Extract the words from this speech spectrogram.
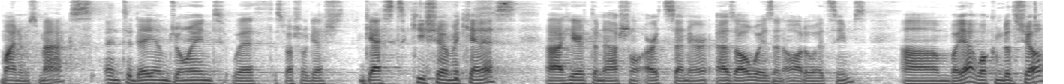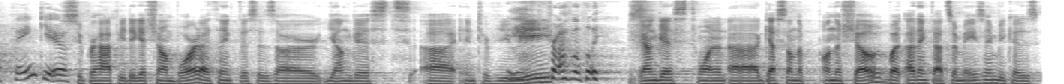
My name is Max, and today I'm joined with a special guest, guest Keisha McInnes, uh, here at the National Arts Center, as always in Ottawa, it seems. Um, but yeah, welcome to the show. Thank you. Super happy to get you on board. I think this is our youngest uh, interviewee, Probably. youngest one uh, guest on the on the show. But I think that's amazing because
